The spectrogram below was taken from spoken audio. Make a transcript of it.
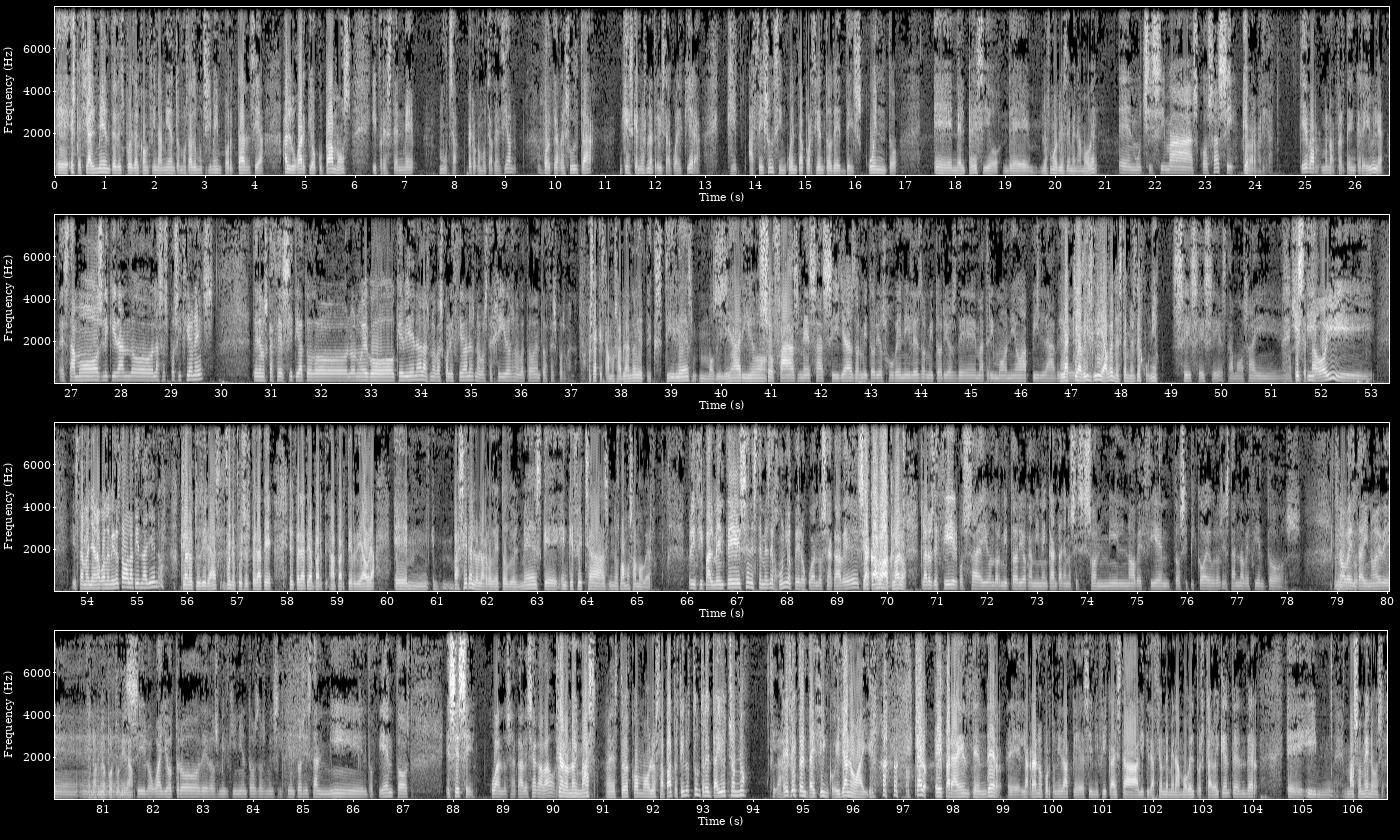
eh, especialmente después del confinamiento hemos dado muchísima importancia al lugar que ocupamos y préstenme mucha, pero con mucha atención, porque resulta que es que no es una entrevista cualquiera, que hacéis un 50% de descuento en el precio de los muebles de Menamobel. En muchísimas cosas, sí. Qué barbaridad. Qué bar bueno, oferta increíble. Estamos liquidando las exposiciones. Tenemos que hacer sitio a todo lo nuevo que viene, a las nuevas colecciones, nuevos tejidos, nuevo todo. Entonces, pues bueno. O sea que estamos hablando de textiles, mobiliario. Sofás, mesas, sillas, dormitorios juveniles, dormitorios de matrimonio, apilables. La que habéis liado en este mes de junio. Sí, sí, sí. Estamos ahí. Hemos empezado hoy y y esta mañana cuando me he ido estaba la tienda llena. Claro, tú dirás, bueno, pues espérate, espérate a, a partir de ahora. Eh, ¿Va a ser a lo largo de todo el mes? que ¿En qué fechas nos vamos a mover? Principalmente es en este mes de junio, pero cuando se acabe... Se, acaba, claro. Claro, es decir, pues hay un dormitorio que a mí me encanta, que no sé si son 1.900 y pico euros y están 900 99. enorme oportunidad. Sí, luego hay otro de 2.500, 2.600 y están 1.200. Es ese. Cuando se acabe, se ha acabado. Claro, no hay más. Esto es como los zapatos. ¿Tienes tú un 38? No. Claro. Es el 35 y ya no hay. claro, eh, para entender eh, la gran oportunidad que significa esta liquidación de Menamóvil, pues claro, hay que entender eh, y mm, más o menos, eh,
